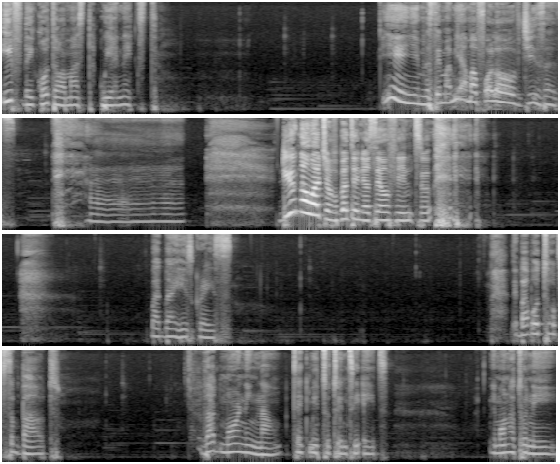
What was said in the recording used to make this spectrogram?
if they caught our master, we are next. Yenye mnasema mi am a follower of Jesus. Do you know what you've gotten yourself into? but by his grace. The Bible talks about that morning now. Take me to 28. Nimeona tu ni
